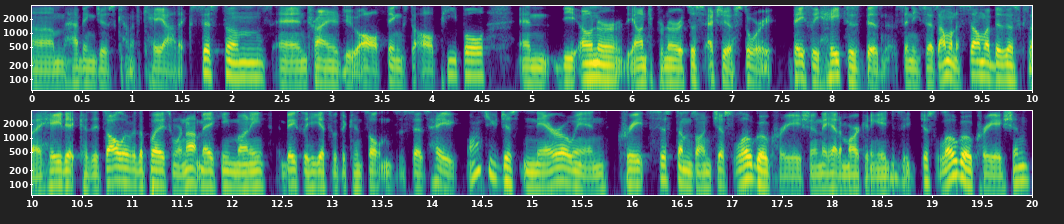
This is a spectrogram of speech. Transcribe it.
um, having just kind of chaotic systems and trying to do all things to all people. And the owner, the entrepreneur, it's just actually a story, basically hates his business. And he says, I want to sell my business because I hate it because it's all over the place and we're not making money. And basically, he gets with the consultants and says, Hey, why don't you just narrow in, create systems on just logo creation? They had a marketing agency, just logo creation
